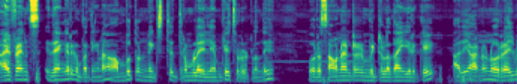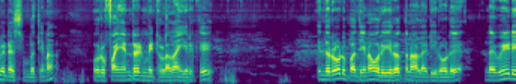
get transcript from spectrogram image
ஹாய் ஃப்ரெண்ட்ஸ் இது எங்கே இருக்குது பார்த்தீங்கன்னா அம்புத்தூர் நெக்ஸ்ட்டு திருமலையில் எம்டிஹெச் ரோட்லேருந்து ஒரு செவன் ஹண்ட்ரட் மீட்டரில் தான் இருக்குது அதே அண்ணனூர் ரயில்வே ஸ்டேஷன் பார்த்தீங்கன்னா ஒரு ஃபைவ் ஹண்ட்ரட் மீட்டரில் தான் இருக்குது இந்த ரோடு பார்த்தீங்கன்னா ஒரு இருபத்தி நாலு அடி ரோடு இந்த வீடு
